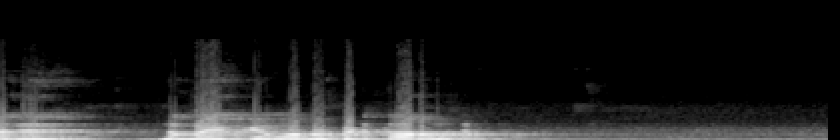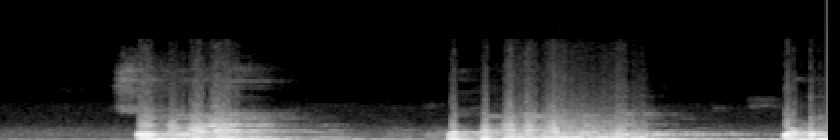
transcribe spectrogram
അത് നമ്മളെയൊക്കെ ഓർമ്മപ്പെടുത്താറുണ്ട്. സ്വാമികൾ ഭക്തജനങ്ങളിൽ നിന്നും പണം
